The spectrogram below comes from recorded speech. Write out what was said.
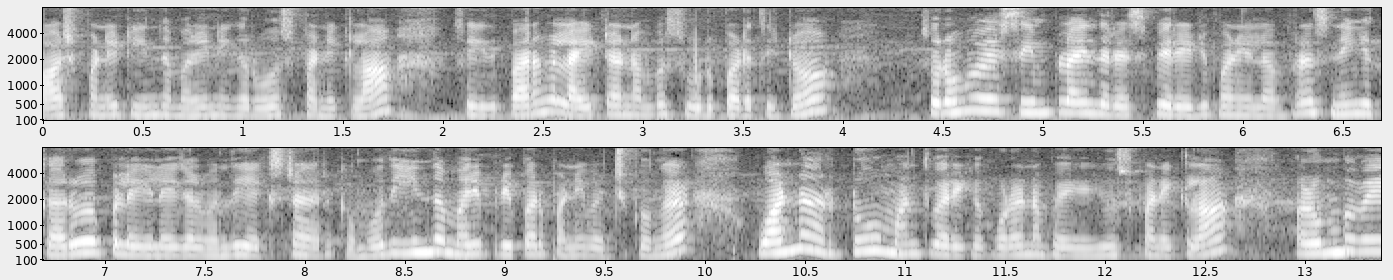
வாஷ் பண்ணிவிட்டு இந்த மாதிரி நீங்கள் ரோஸ்ட் பண்ணிக்கலாம். ஸோ இது பாருங்கள் லைட்டாக நம்ம சூடுபடுத்திட்டோம். ஸோ ரொம்பவே சிம்பிளாக இந்த ரெசிபி ரெடி பண்ணிடலாம் ஃப்ரெண்ட்ஸ் நீங்கள் கருவேப்பிலை இலைகள் வந்து எக்ஸ்ட்ரா இருக்கும்போது இந்த மாதிரி ப்ரிப்பேர் பண்ணி வச்சுக்கோங்க. ஒன் ஆர் டூ மந்த் வரைக்கும் கூட நம்ம யூஸ் பண்ணிக்கலாம். ரொம்பவே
